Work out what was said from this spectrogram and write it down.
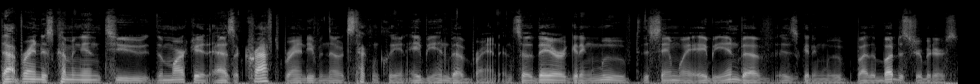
that brand is coming into the market as a craft brand, even though it's technically an AB InBev brand. And so they are getting moved the same way AB InBev is getting moved by the Bud distributors.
